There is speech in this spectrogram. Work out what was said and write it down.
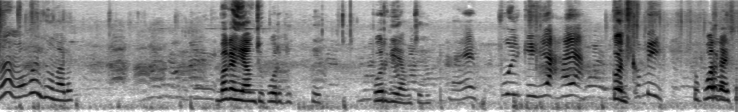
मोबाईल घेऊन आलो. बघा ही आमची पोरगी. ही पोरगी आहे आमची ही. कोण? तू पोरगा आहेस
